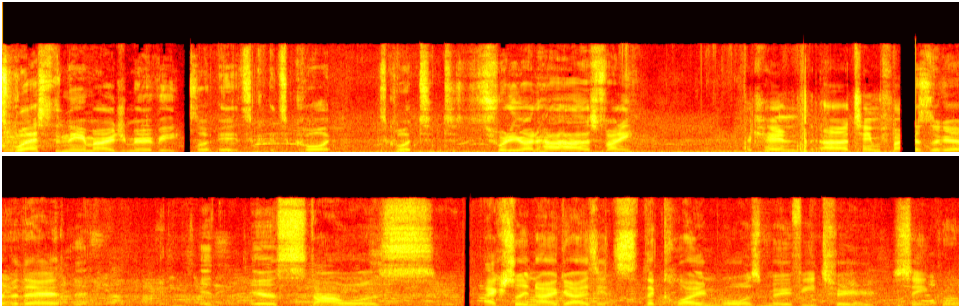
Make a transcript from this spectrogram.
It's worse than the Emoji Movie. Look, it's it's caught it's caught 21. Haha, that's funny. Okay, uh, Team Guys, look over there. It, it is Star Wars. Actually, no, guys, it's the Clone Wars movie 2 sequel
